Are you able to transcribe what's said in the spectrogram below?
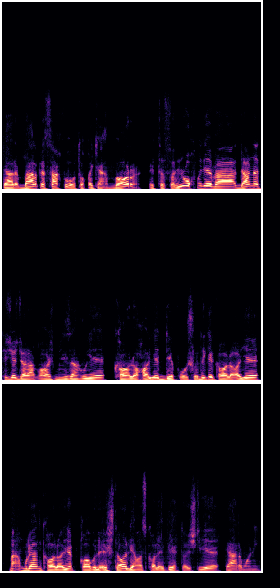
در برق سقف اتاقک انبار اتصالی رخ میده و در نتیجه جرقه هاش میریزن روی کالاهای دپو شده که کالاهای معمولا کالای قابل اشتعالی هم از کالای بهداشتی درمانی.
